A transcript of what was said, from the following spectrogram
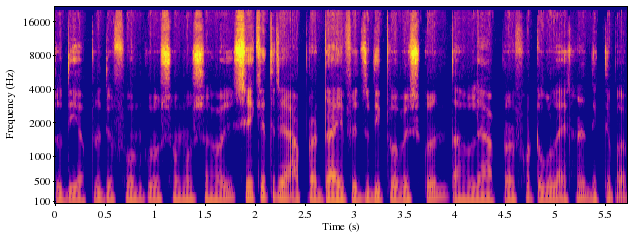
যদি আপনাদের ফোন কোনো সমস্যা হয়, সেক্ষেত্রে আপনার ড্রাইভে যদি প্রবেশ করেন, তাহলে আপনার ফটোগুলো এখানে দেখতে পাবেন।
